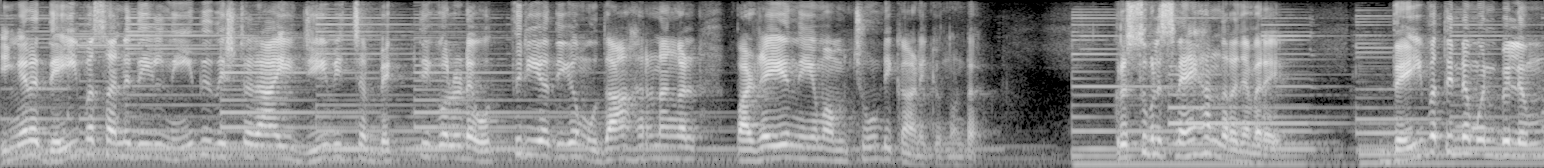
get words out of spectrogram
ഇങ്ങനെ ദൈവസന്നിധിയിൽ നീതിനിഷ്ഠരായി ജീവിച്ച വ്യക്തികളുടെ ഒത്തിരിയധികം ഉദാഹരണങ്ങൾ പഴയ നിയമം ചൂണ്ടിക്കാണിക്കുന്നുണ്ട്. ക്രിസ്തുവിൽ സ്നേഹം നിറഞ്ഞവരെ ദൈവത്തിന്റെ മുൻപിലും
